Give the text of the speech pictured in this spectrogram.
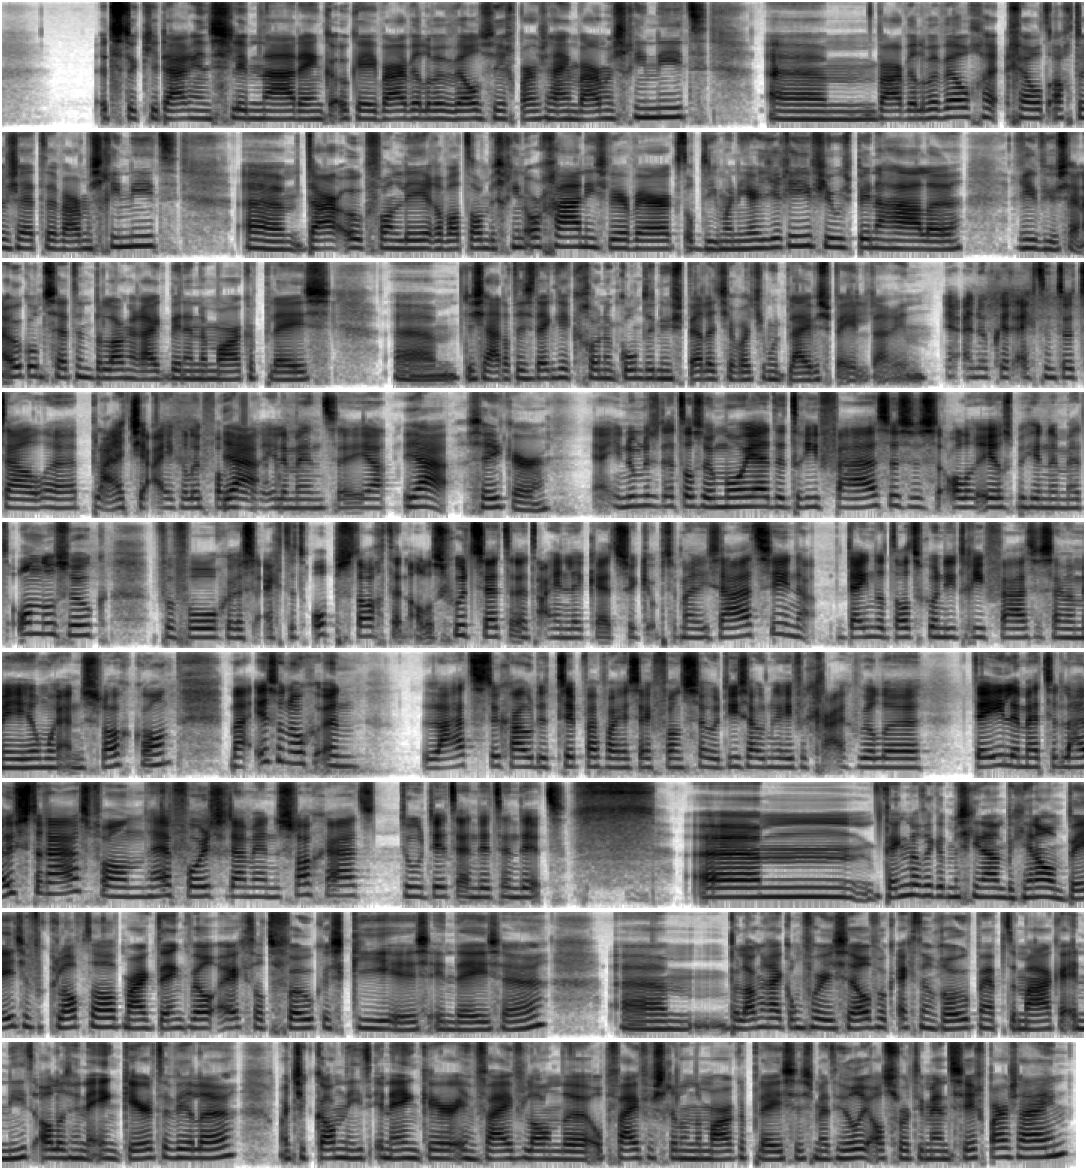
het stukje daarin slim nadenken. Oké, waar willen we wel zichtbaar zijn, waar misschien niet? Um, waar willen we wel geld achter zetten, waar misschien niet? Um, daar ook van leren wat dan misschien organisch weer werkt. Op die manier je reviews binnenhalen. Reviews zijn ook ontzettend belangrijk binnen de marketplace. Um, dus ja, dat is denk ik gewoon een continu spelletje wat je moet blijven spelen daarin. Ja, en ook weer echt een totaal uh, plaatje eigenlijk van ja. elementen. Ja. ja, zeker. Ja, je noemde het net al zo mooi, hè, de drie fases. Dus allereerst beginnen met onderzoek, vervolgens echt het opstarten en alles goed zetten. En uiteindelijk het stukje optimalisatie. Nou, ik denk dat dat gewoon die drie fases zijn waarmee je heel mooi aan de slag kan. Maar is er nog een laatste gouden tip waarvan je zegt van zo, die zou ik nog even graag willen delen met de luisteraars? Van hè, voordat je daarmee aan de slag gaat, doe dit en dit en dit. Um, ik denk dat ik het misschien aan het begin al een beetje verklapt had, maar ik denk wel echt dat focus key is in deze. Um, belangrijk om voor jezelf ook echt een roadmap te maken en niet alles in één keer te willen. Want je kan niet in één keer in vijf landen op vijf verschillende marketplaces met heel je assortiment zichtbaar zijn.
